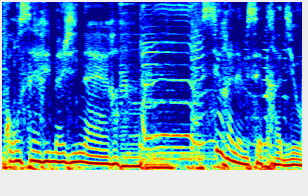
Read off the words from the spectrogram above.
concert imaginaire sur LM7 Radio.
